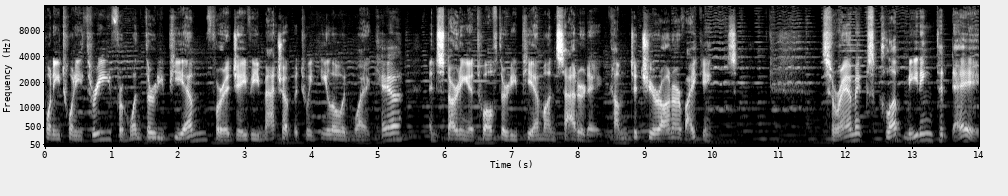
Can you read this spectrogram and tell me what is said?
2023 from 1.30 p.m. for a JV matchup between Hilo and Waiakea and starting at 12.30 p.m. on Saturday. Come to cheer on our Vikings. Ceramics Club meeting today.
